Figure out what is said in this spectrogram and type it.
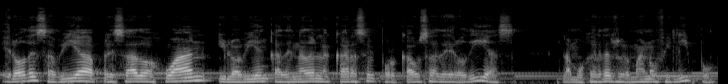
Herodes había apresado a Juan y lo había encadenado en la cárcel por causa de Herodías, la mujer de su hermano Filipo,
